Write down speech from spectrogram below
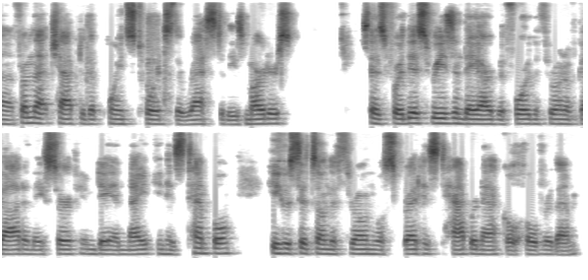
uh, from that chapter that points towards the rest of these martyrs. It says, For this reason they are before the throne of God, and they serve him day and night in his temple. He who sits on the throne will spread his tabernacle over them.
